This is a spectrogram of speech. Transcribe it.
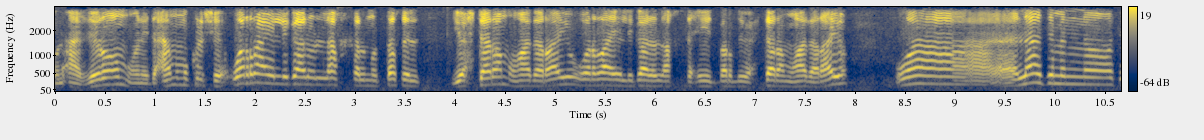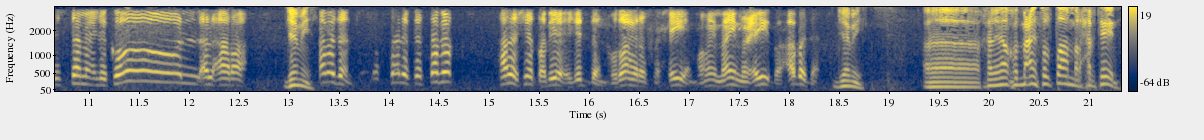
ونآزرهم وندعمهم وكل شيء. والرأي اللي قالوا الأخ المتصل يحترم وهذا رأيه والرأي اللي قالوا الأخ سعيد برضه يحترم وهذا رأيه. ولازم أنه تستمع لكل الآراء. جميل. أبدا. تختلف تتفق. هذا شيء طبيعي جدا. وظاهرة صحية. ما هي ما هي معيبة. أبدا. جميل. آه خلينا ناخذ معي سلطان. مرحبتين.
